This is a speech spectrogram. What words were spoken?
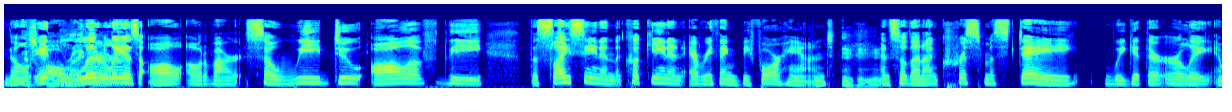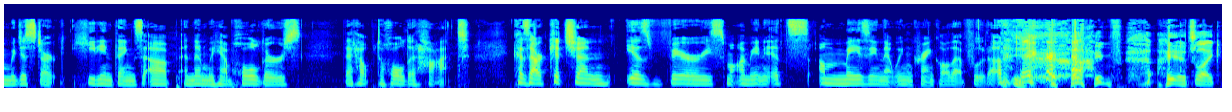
no it right literally there. is all out of our so we do all of the the slicing and the cooking and everything beforehand mm-hmm. and so then on christmas day we get there early and we just start heating things up and then we have holders that help to hold it hot because our kitchen is very small. I mean, it's amazing that we can crank all that food out of there. it's like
